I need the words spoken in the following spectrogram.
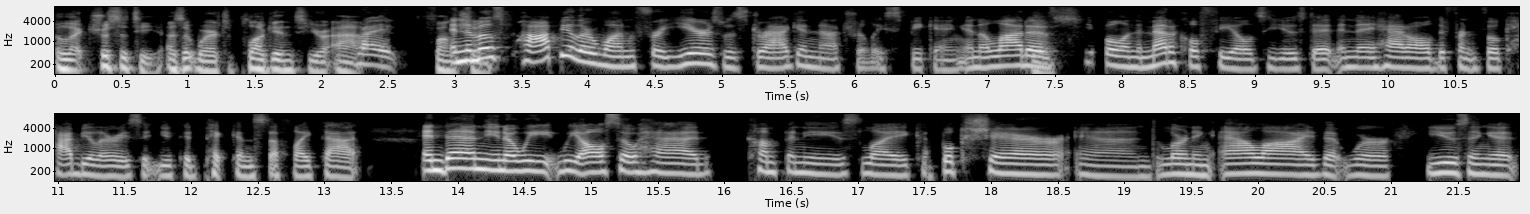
electricity, as it were, to plug into your app. Right. Function. And the most popular one for years was Dragon, naturally speaking. And a lot of Yes. people in the medical fields used it, and they had all different vocabularies that you could pick and stuff like that. And then, you know, we we also had companies like Bookshare and Learning Ally that were using it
